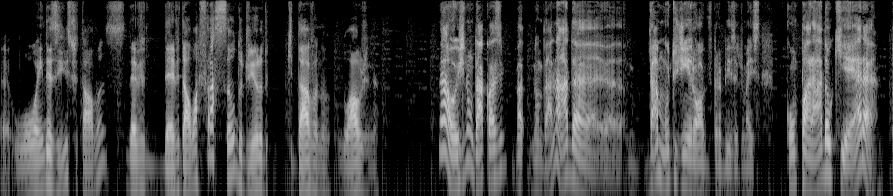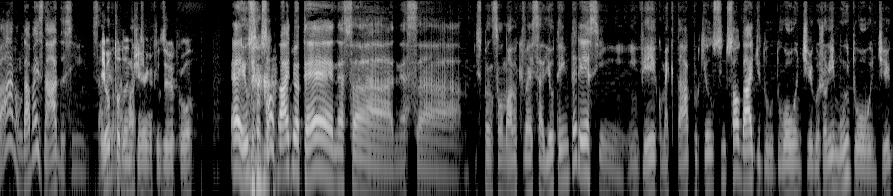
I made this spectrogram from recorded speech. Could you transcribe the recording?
É, o WoW ainda existe e tal, mas deve, deve dar uma fração do dinheiro do- que dava no, no auge, né? Não, hoje não dá quase. Não dá nada. é, Dá muito dinheiro, óbvio, pra Blizzard, mas comparado ao que era, pá, não dá mais nada, assim. sabe? É Eu um tô dando negócio- dinheiro, inclusive, pro. É, eu sinto saudade até nessa, nessa expansão nova que vai sair. Eu tenho interesse em, em ver como é que tá, porque eu sinto saudade do, do WoW antigo. Eu joguei muito o WoW antigo.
